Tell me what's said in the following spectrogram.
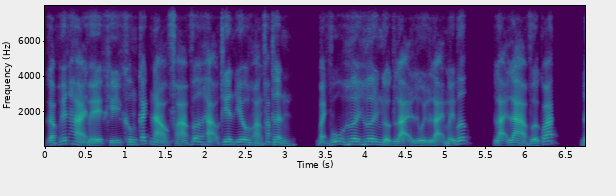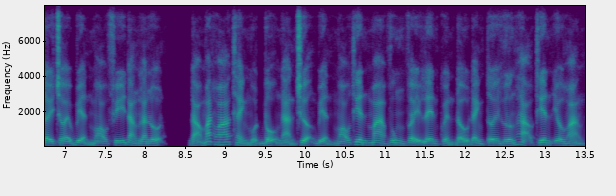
Gặp huyết hải huế khí không cách nào phá vỡ Hạo Thiên yêu hoàng pháp thân, Bạch Vũ hơi hơi ngược lại lùi lại mấy bước, lại là vừa quát, đầy trời biển máu phí đằng lan lộn, đảo mắt hóa thành một bộ ngàn trượng biển máu thiên ma vung vẩy lên quyền đầu đánh tới hướng Hạo Thiên yêu hoàng.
